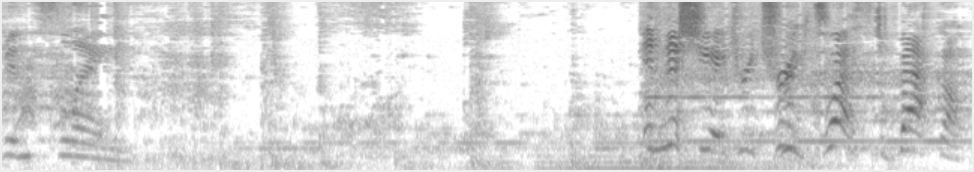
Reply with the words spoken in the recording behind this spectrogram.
been slain. Initiate retreat. Request backup.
